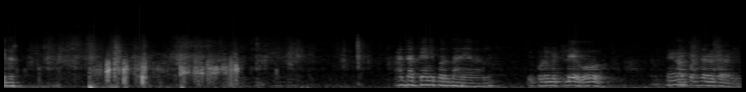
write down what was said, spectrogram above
इधर। आज जाते आणि परत बाहेर यायला लागलो. पुढे मिटले हो. आपण सरळ करा की.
